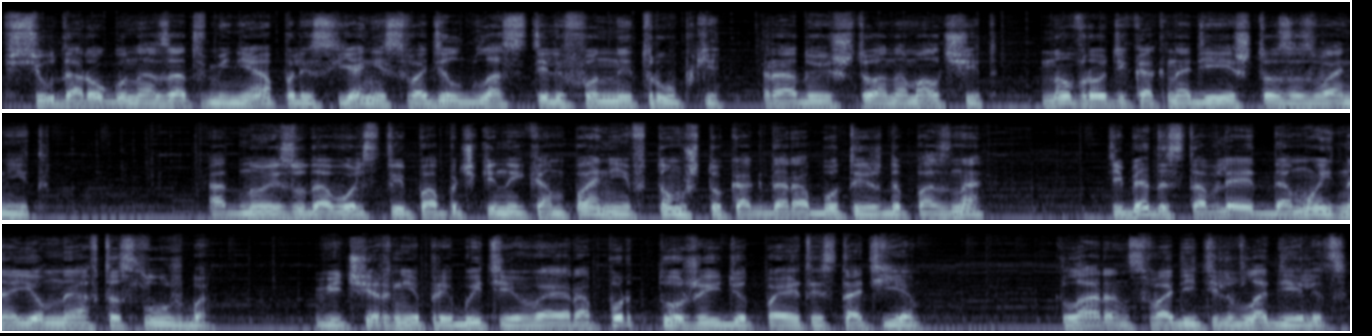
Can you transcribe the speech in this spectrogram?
Всю дорогу назад в Миннеаполис я не сводил глаз с телефонной трубки, радуясь, что она молчит, но вроде как надеясь, что зазвонит – Одно из удовольствий папочкиной компании в том, что когда работаешь допоздна, тебя доставляет домой наемная автослужба. Вечернее прибытие в аэропорт тоже идет по этой статье. Кларенс, водитель-владелец,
